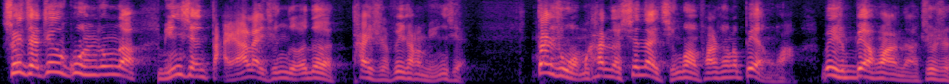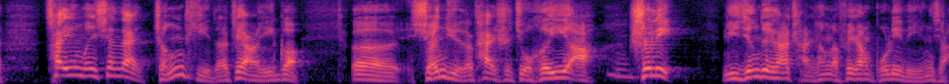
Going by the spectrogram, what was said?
所以在这个过程中呢，明显打压赖清德的态势非常明显。但是我们看到现在情况发生了变化，为什么变化呢？就是蔡英文现在整体的这样一个呃选举的态势九合一啊失利，已经对他产生了非常不利的影响。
